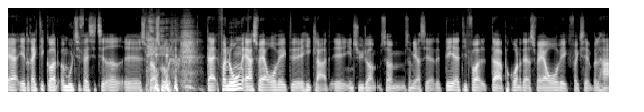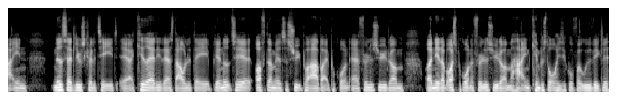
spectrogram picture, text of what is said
er et rigtig godt og multifacetteret øh, spørgsmål. Der, for nogen er svær overvægt øh, helt klart øh, en sygdom, som, som jeg ser det. Det er de folk, der på grund af deres svære overvægt for eksempel har en nedsat livskvalitet, er ked af det i deres dagligdag, bliver nødt til ofte at melde sig syg på arbejde på grund af følgesygdomme, og netop også på grund af følgesygdomme har en kæmpe stor risiko for at udvikle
